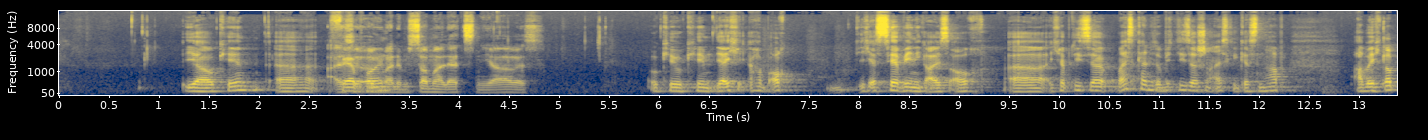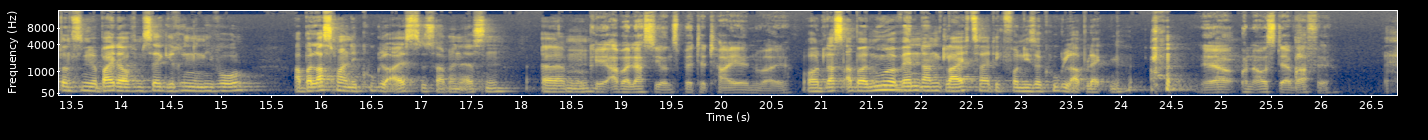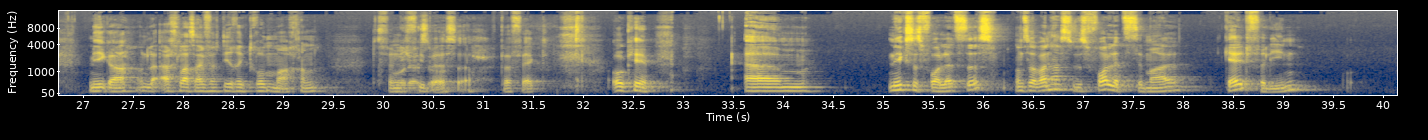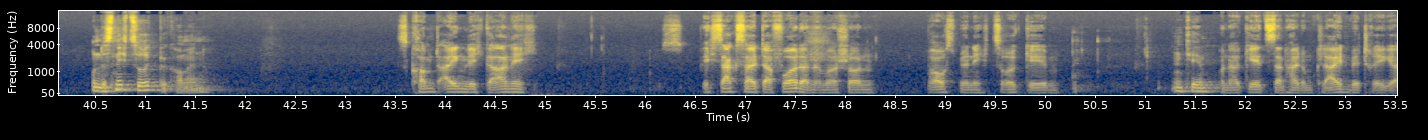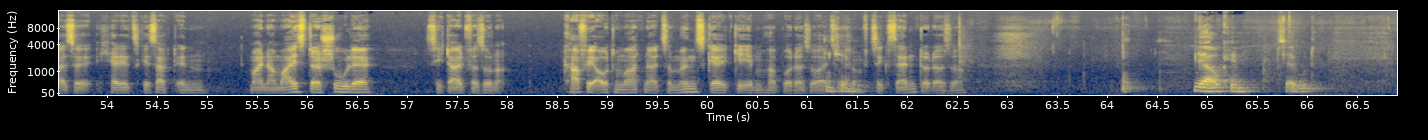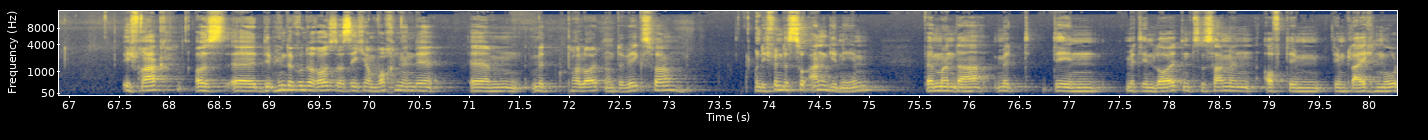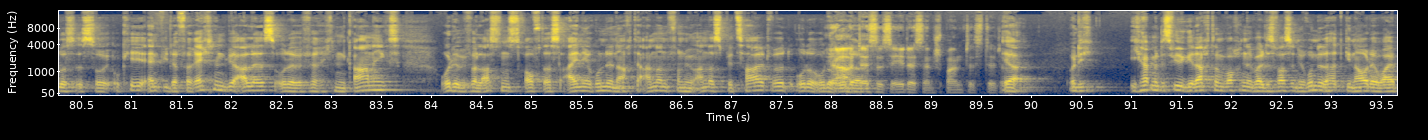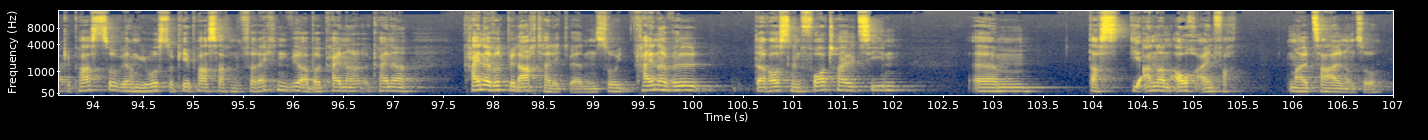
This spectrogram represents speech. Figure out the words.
Ja, okay. Äh, Also fair irgendwann point. im Sommer letzten Jahres. Okay, okay. Ja, ich habe auch, ich esse sehr wenig Eis auch. Äh, ich habe dieses Jahr, weiß gar nicht, ob ich dieses Jahr schon Eis gegessen habe, aber ich glaube, dann sind wir beide auf einem sehr geringen Niveau. Aber lass mal eine Kugel Eis zusammen essen. Ähm, Okay, aber lass sie uns bitte teilen, weil, Und lass aber nur, wenn dann gleichzeitig von dieser Kugel ablecken. ja, und aus der Waffel. Mega. Und ach, lass einfach direkt rummachen. Das finde ich viel so. besser. Perfekt. Okay. Ähm, nächstes Vorletztes. Und zwar, wann hast du das vorletzte Mal Geld verliehen und es nicht zurückbekommen? Es kommt eigentlich gar nicht. Ich sag's halt davor dann immer schon, brauchst mir nicht zurückgeben. Okay. Und da geht's dann halt um Kleinbeträge. Also ich hätte jetzt gesagt, in meiner Meisterschule, dass ich da halt für so einen Kaffeeautomaten halt so Münzgeld gegeben habe oder so, also Okay. 50 Cent oder so. Ja, okay. Sehr gut. Ich frage aus äh, dem Hintergrund heraus, dass ich am Wochenende ähm, mit ein paar Leuten unterwegs war. Und ich finde es so angenehm, wenn man da mit den, mit den Leuten zusammen auf dem, dem gleichen Modus ist. So, okay, entweder verrechnen wir alles oder wir verrechnen gar nichts. Oder wir verlassen uns darauf, dass eine Runde nach der anderen von wem anders bezahlt wird. Oder, oder, ja, oder. das ist eh das Entspannteste. dann. Ja, und ich, ich habe mir das wieder gedacht am Wochenende, weil das war so eine Runde, da hat genau der Vibe gepasst. So, wir haben gewusst, okay, ein paar Sachen verrechnen wir, aber keiner, keiner, keiner wird benachteiligt werden. So, keiner will daraus einen Vorteil ziehen, ähm, dass die anderen auch einfach mal zahlen und so.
